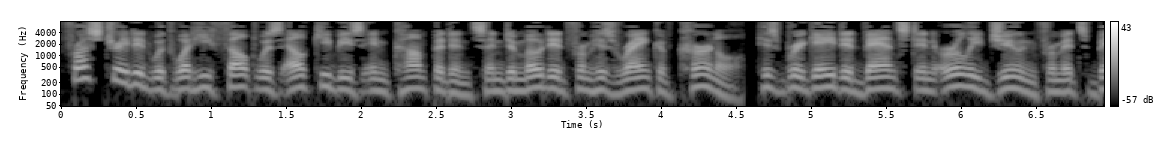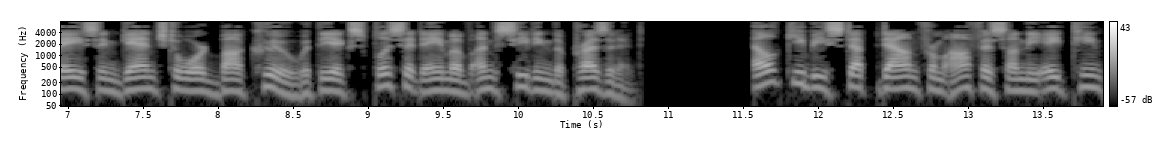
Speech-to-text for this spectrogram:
Frustrated with what he felt was Elchibey's incompetence and demoted from his rank of colonel, his brigade advanced in early June from its base in Ganj toward Baku with the explicit aim of unseating the president. Elchibi stepped down from office on 18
